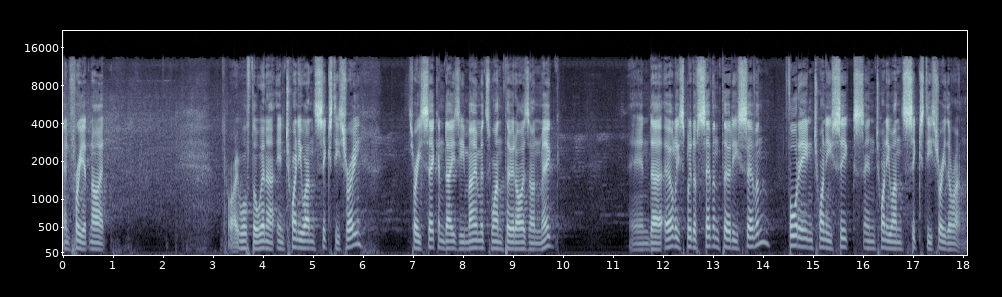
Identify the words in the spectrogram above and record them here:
and Free at Night. Cry Wolf the winner in 21.63. Three second Daisy Moments, one third Eyes on Meg. And uh, early split of 7.37, 14.26 and 21.63 the run.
